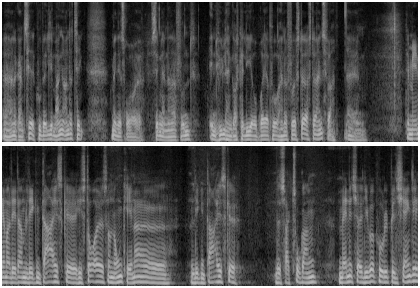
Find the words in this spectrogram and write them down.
Han har garanteret kunne vælge mange andre ting. Men jeg tror øh, simpelthen, han har fundet en hylde, han godt kan lide at operere på, og han har fået større og større ansvar. Øh, det minder mig lidt om legendariske historie, som nogen kender. Øh, legendariske, det er sagt to gange, manager i Liverpool, Bill Shankly,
